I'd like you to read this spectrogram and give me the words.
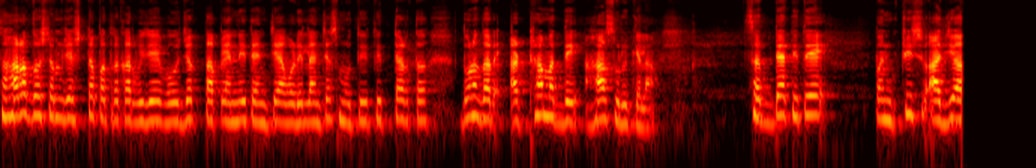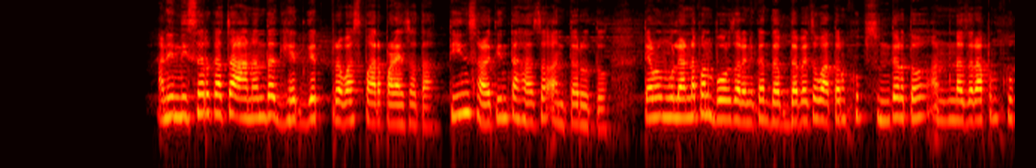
सहारा दोषम ज्येष्ठ पत्रकार विजय भाऊ जगताप यांनी त्यांच्या वडिलांच्या स्मृती प्रित्यर्थ दोन हजार अठरामध्ये हा सुरू केला. सध्या तिथे पंचवीस आजी आणि निसर्गाचा आनंद घेत घेत प्रवास पार पाडायचा होता. तीन साडेतीन तासाचं अंतर होतं. त्यामुळे मुलांना पण बोर झालं नाही कारण धबधब्याचं वातावरण खूप सुंदर होतं आणि नजारा पण खूप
